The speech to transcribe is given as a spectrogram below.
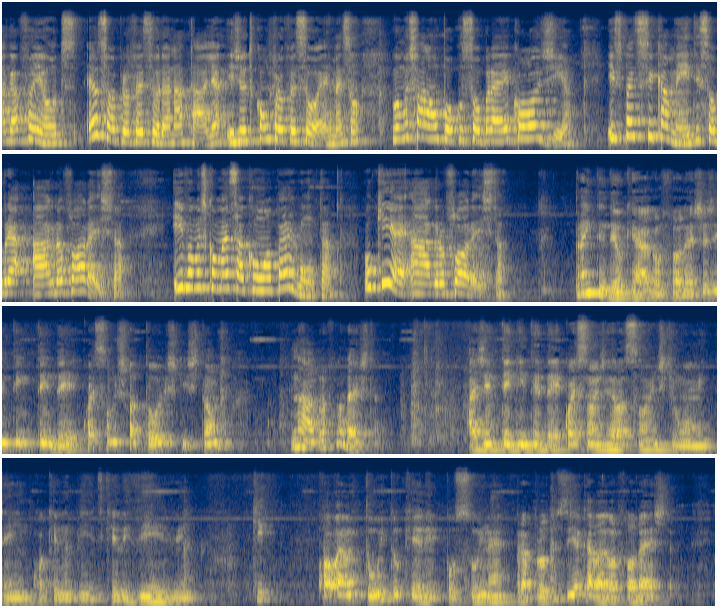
Olá, gafanhotos! Eu sou a professora Natália e, junto com o professor Emerson, vamos falar um pouco sobre a ecologia, especificamente sobre a agrofloresta. E vamos começar com uma pergunta: O que é a agrofloresta? Para entender o que é a agrofloresta, a gente tem que entender quais são os fatores que estão na agrofloresta. A gente tem que entender quais são as relações que o homem tem com aquele ambiente que ele vive, que qual é o intuito que ele possui, né, para produzir aquela agrofloresta.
